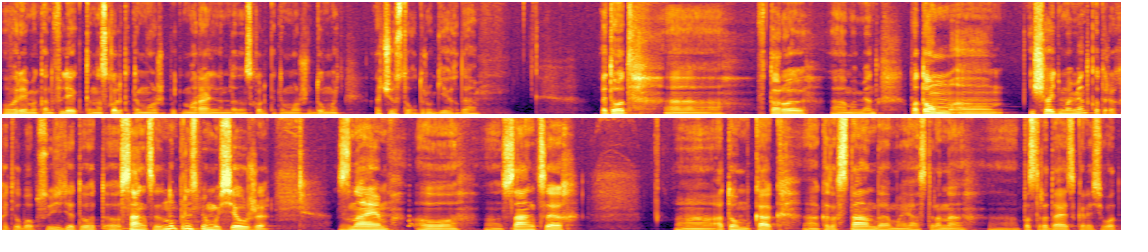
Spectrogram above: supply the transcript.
во время конфликта, насколько ты можешь быть моральным, да, насколько ты можешь думать о чувствах других, да. Это вот э, второй э, момент. Потом э, еще один момент, который я хотел бы обсудить, это вот э, санкции. Ну, в принципе, мы все уже знаем о, о санкциях, э, о том, как э, Казахстан, да, моя страна, э, пострадает, скорее всего. Вот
